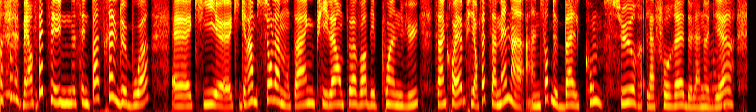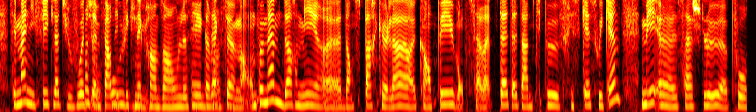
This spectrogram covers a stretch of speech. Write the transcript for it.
Mais en fait, c'est une, c'est une passerelle de bois euh, qui, euh, qui grimpe sur la montagne. Puis là, on peut avoir des points de vue. C'est incroyable. Puis en fait, ça mène à, à une sorte de balcon sur la forêt de la Naudière. C'est magnifique. Là, tu vois Moi, j'aime faire des pique-niques du- rendus en haut. Là, c'est. Exactement. On peut même dormir euh, dans ce parc-là, euh, camper. Bon, ça va peut-être être un petit peu frisquet ce week-end, mais euh, sache-le euh, pour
